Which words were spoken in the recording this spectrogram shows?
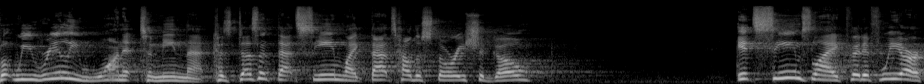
but we really want it to mean that because doesn't that seem like that's how the story should go? It seems like that if we are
